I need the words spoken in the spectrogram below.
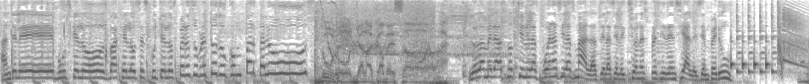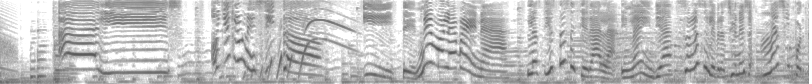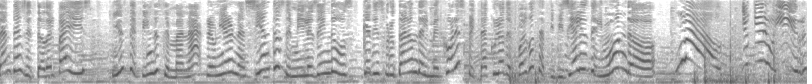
Ándele, búsquelos, bájelos, escúchelos, pero sobre todo compártalos. Duro y a la cabeza. Lola Meraz nos tiene las buenas y las malas de las elecciones presidenciales en Perú. En la India son las celebraciones más importantes de todo el país. Y este fin de semana reunieron a cientos de miles de hindús que disfrutaron del mejor espectáculo de fuegos artificiales del mundo. ¡Wow! ¡Yo quiero ir!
